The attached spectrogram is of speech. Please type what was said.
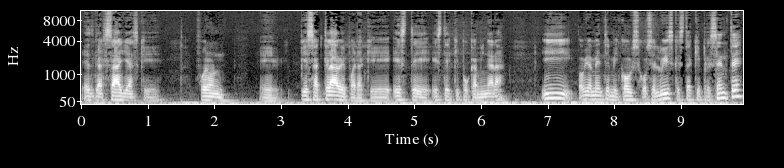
Edgar Sayas, que fueron eh, pieza clave para que este, este equipo caminara. Y obviamente mi coach José Luis, que está aquí presente,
